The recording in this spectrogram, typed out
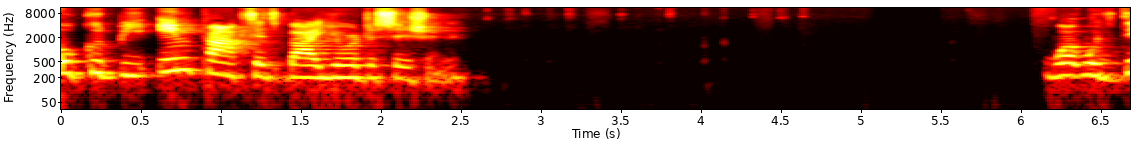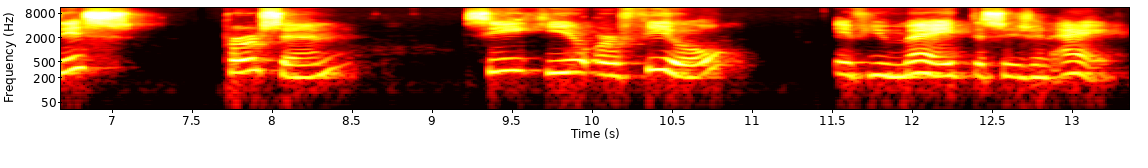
who could be impacted by your decision. What would this person see, hear, or feel if you made decision A?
